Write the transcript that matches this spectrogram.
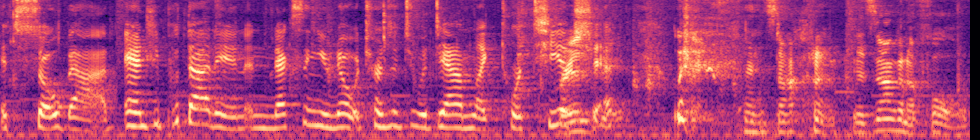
It's so bad. And he put that in and next thing you know, it turns into a damn like tortilla Frisbee. chip. It's not gonna. It's not gonna fold.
